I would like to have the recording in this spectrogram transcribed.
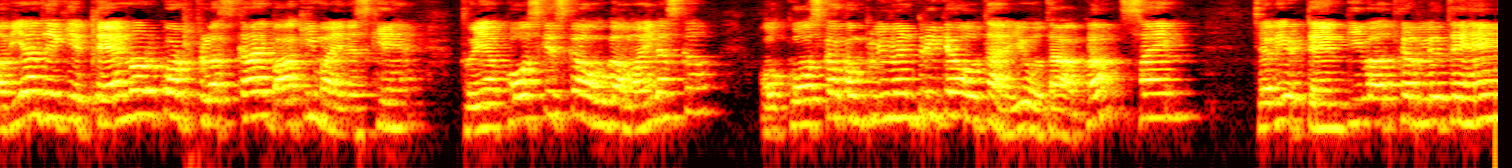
अब यहाँ देखिए टेन और कॉट प्लस का है, बाकी माइनस के हैं। तो यहाँ कॉस किसका होगा? माइनस का। और कॉस का कंप्लीमेंट्री क्या होता है? ये होता है आपका साइन चलिए टेन की बात कर लेते हैं।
